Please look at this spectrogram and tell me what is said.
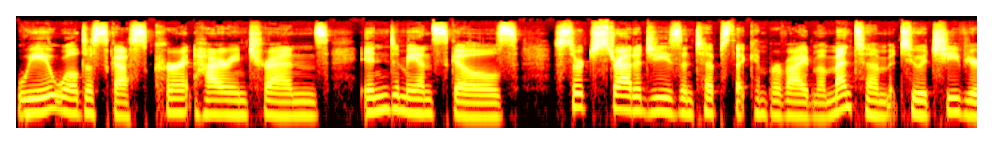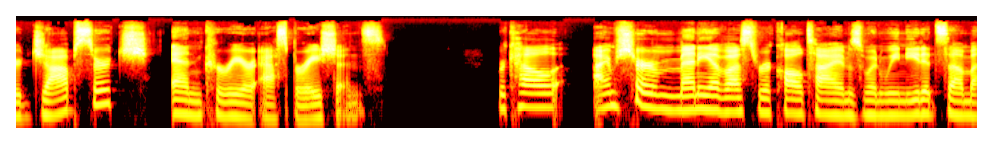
We will discuss current hiring trends, in demand skills, search strategies, and tips that can provide momentum to achieve your job search and career aspirations. Raquel, I'm sure many of us recall times when we needed some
